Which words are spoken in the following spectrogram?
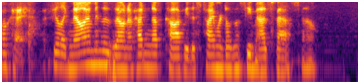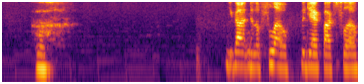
Okay. I feel like now I'm in the zone. I've had enough coffee. This timer doesn't seem as fast now. You got into the flow, the Jackbox flow.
